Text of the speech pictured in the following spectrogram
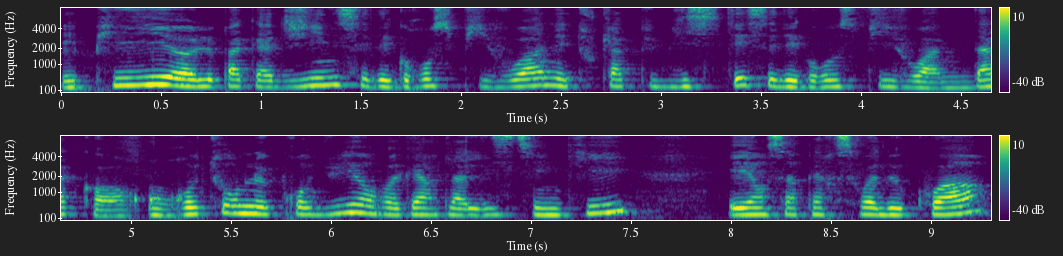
Et puis euh, le packaging, c'est des grosses pivoines et toute la publicité, c'est des grosses pivoines. D'accord. On retourne le produit, on regarde la listing key et on s'aperçoit de quoi?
